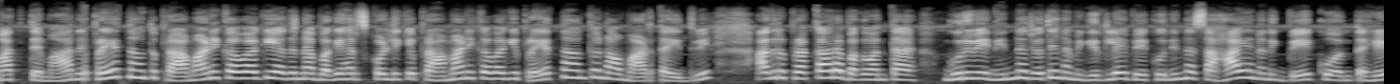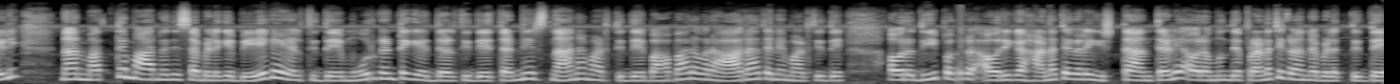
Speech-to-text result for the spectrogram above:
ಮತ್ತೆ ಮಾರನೇ ಪ್ರಯತ್ನ ಅಂತೂ ಪ್ರಾಮಾಣಿಕವಾಗಿ ಅದನ್ನು ಬಗೆಹರಿಸ್ಕೊಳ್ಳಿಕ್ಕೆ ಪ್ರಾಮಾಣಿಕವಾಗಿ ಪ್ರಯತ್ನ ಅಂತೂ ನಾವು ಮಾಡ್ತಾ ಇದ್ವಿ. ಅದರ ಪ್ರಕಾರ ಭಗವಂತ, ಗುರುವೇ, ನಿನ್ನ ಜೊತೆ ನಮಗಿರಲೇಬೇಕು, ನಿನ್ನ ಸಹಾಯ ನನಗೆ ಬೇಕು ಅಂತ ಹೇಳಿ ನಾನು ಮತ್ತೆ ಮಾರನೇ ದಿವಸ ಬೆಳಗ್ಗೆ ಬೇಗ ಹೇಳ್ತಿದ್ದೆ, ಮೂರು ಗಂಟೆಗೆ ಎದ್ದೇಳ್ತಿದ್ದೆ, ತಣ್ಣೀರು ಸ್ನಾನ ಮಾಡ್ತಿದ್ದೆ ಬಾಬಾರವರ ಆರಾಧನೆ ಮಾಡ್ತಿದ್ದೆ, ಅವರ ದೀಪಗಳು, ಅವರಿಗೆ ಹಣತೆಗಳಿಗೆ ಇಷ್ಟ ಅಂತೇಳಿ ಅವರ ಮುಂದೆ ಪ್ರಣತಿಗಳನ್ನು ಬೆಳಗ್ತಿದ್ದೆ.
